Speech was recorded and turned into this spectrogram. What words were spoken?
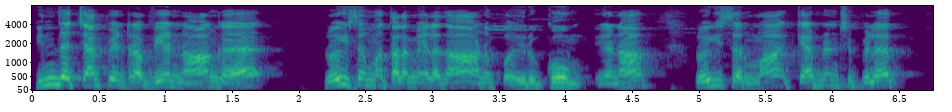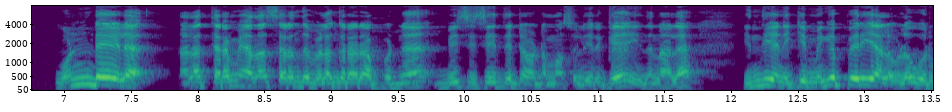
இந்த சாம்பியன் டிராஃபியை நாங்க ரோஹித் சர்மா தலைமையில தான் அனுப்ப இருக்கும். ஏன்னா ரோஹித் சர்மா கேப்டன்ஷிப்ல ஒன் டேல நல்லா திறமையா தான் சிறந்து விளங்குறாரு அப்படின்னு பிசிசி திட்டவட்டமா சொல்லியிருக்கு. இதனால இந்திய அணிக்கு மிகப்பெரிய அளவுல ஒரு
